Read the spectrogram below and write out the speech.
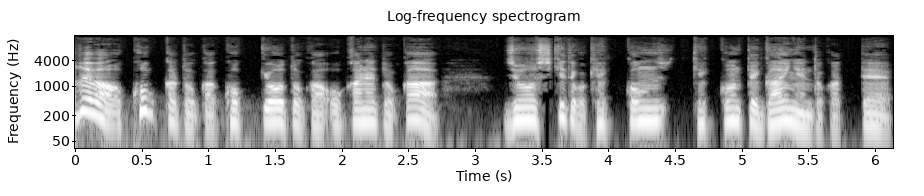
例えば国家とか国境とかお金とか常識とか結婚、結婚って概念とかって、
